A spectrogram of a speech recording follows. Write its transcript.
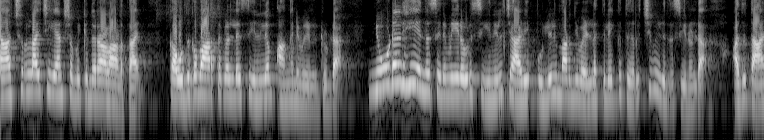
നാച്ചുറലായി ചെയ്യാൻ ശ്രമിക്കുന്ന ഒരാളാണ് താൻ. കൗതുക വാർത്തകളിലെ സീനിലും അങ്ങനെ വീണിട്ടുണ്ട്. ന്യൂഡൽഹി എന്ന സിനിമയിൽ ഒരു സീനിൽ ചാടി പുല്ലിൽ മറിഞ്ഞ് വെള്ളത്തിലേക്ക് തെറിച്ചു വീഴുന്ന സീനുണ്ട്. അത് താൻ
